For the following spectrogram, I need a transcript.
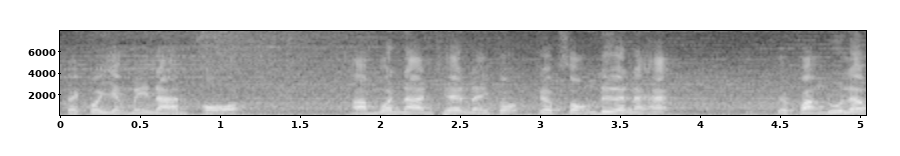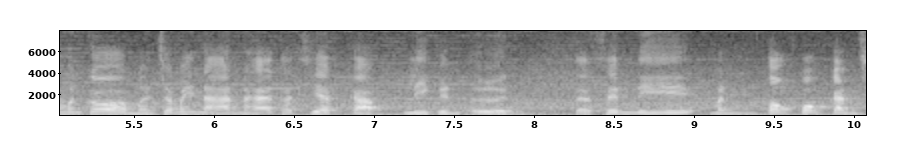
แต่ก็ยังไม่นานพอ ถามว่านานแค่ไหนก็เกือบ 2 เดือนนะฮะ แต่ฟังดูแล้วมันก็เหมือนจะไม่นานนะฮะ ถ้าเทียบกับลีกอื่นๆ แต่เส้นนี้มันต้องป้องกันแช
